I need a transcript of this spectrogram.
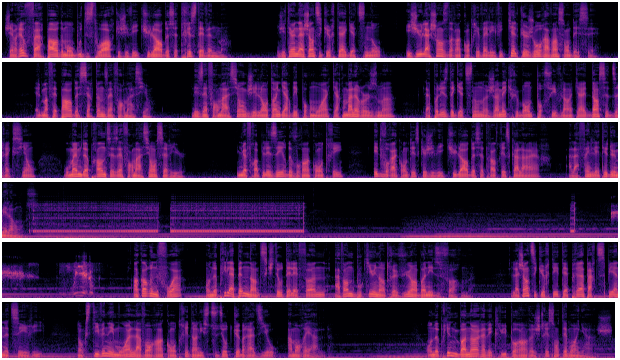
J'aimerais vous faire part de mon bout d'histoire que j'ai vécu lors de ce triste événement. J'étais un agent de sécurité à Gatineau et j'ai eu la chance de rencontrer Valérie quelques jours avant son décès. Elle m'a fait part de certaines informations. Des informations que j'ai longtemps gardées pour moi car malheureusement, la police de Gatineau n'a jamais cru bon de poursuivre l'enquête dans cette direction ou même de prendre ces informations au sérieux. Il me fera plaisir de vous rencontrer et de vous raconter ce que j'ai vécu lors de cette rentrée scolaire à la fin de l'été 2011. Oui, allô? Encore une fois, on a pris la peine d'en discuter au téléphone avant de booker une entrevue en bonne et due forme. L'agent de sécurité était prêt à participer à notre série, donc Steven et moi l'avons rencontré dans les studios de Cube Radio à Montréal. On a pris une bonne heure avec lui pour enregistrer son témoignage.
